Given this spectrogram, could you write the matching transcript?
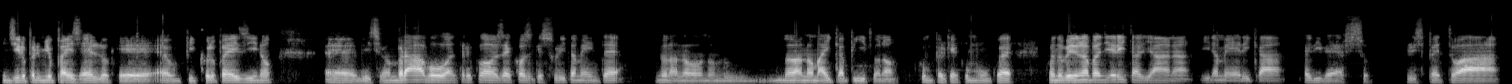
in giro per il mio paesello che è un piccolo paesino, eh, mi dicevano bravo, altre cose, cose che solitamente non hanno, non, non hanno mai capito, no? perché comunque quando vedi una bandiera italiana in America è diverso rispetto a,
